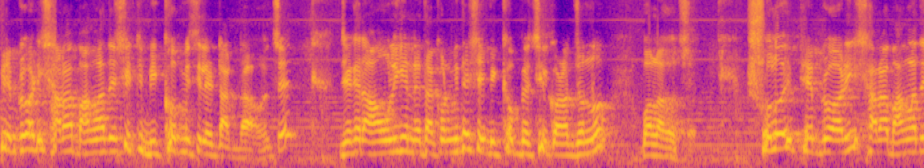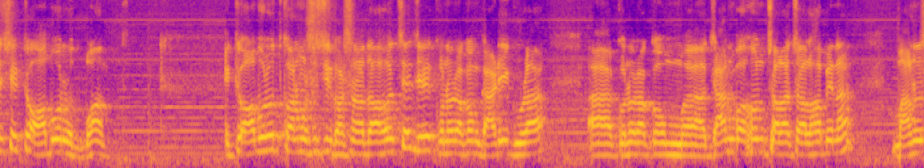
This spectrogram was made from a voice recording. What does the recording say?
ফেব্রুয়ারি সারা বাংলাদেশে একটি বিক্ষোভ মিছিলের ডাক দেওয়া হয়েছে, যেখানে আওয়ামী লীগের নেতাকর্মীদের সেই বিক্ষোভ মিছিল করার জন্য বলা হচ্ছে। ষোলোই ফেব্রুয়ারি সারা বাংলাদেশে একটি অবরোধ, বন্ধ। একটি অবরোধ কর্মসূচির ঘোষণা দেওয়া হয়েছে যে কোনো রকম গাড়ি, ঘোড়া কোনো রকম যানবাহন চলাচল হবে না। মানুষ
